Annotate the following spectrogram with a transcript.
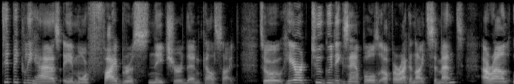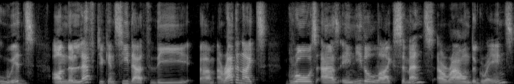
typically has a more fibrous nature than calcite. So here are two good examples of aragonite cement around ooids. On the left, you can see that the um, aragonite grows as a needle-like cement around the grains.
